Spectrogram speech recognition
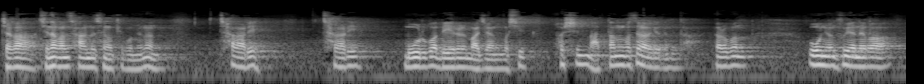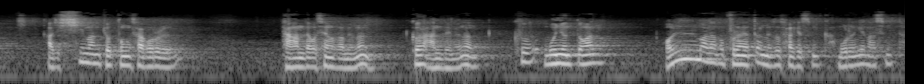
제가 지나간 삶을 생각해 보면은 차라리 차라리 모르고 내일을 맞이하는 것이 훨씬 낫다는 것을 알게 됩니다. 여러분 5년 후에 내가 아주 심한 교통사고를 당한다고 생각하면은 그걸 안 되면은 그 5년 동안 얼마나 그 불안에 떨면서 살겠습니까? 모르는 게 낫습니다.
